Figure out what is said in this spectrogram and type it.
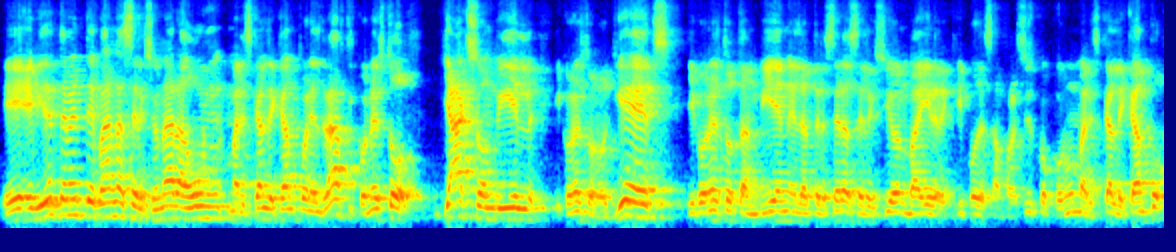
Eh, evidentemente van a seleccionar a un mariscal de campo en el draft y con esto Jacksonville y con esto los Jets y con esto también en la tercera selección va a ir el equipo de San Francisco con un mariscal de campo.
